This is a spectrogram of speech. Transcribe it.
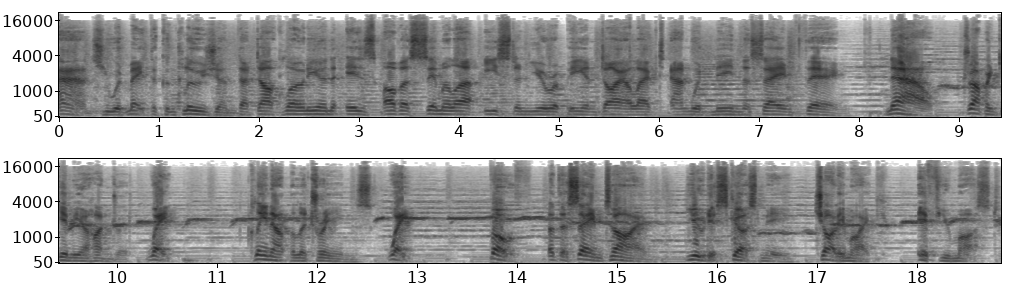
And you would make the conclusion that Darklonian is of a similar Eastern European dialect and would mean the same thing. Now, drop and give me a hundred. Wait. Clean out the latrines. Wait. Both at the same time. You disgust me, Charlie Mike, if you must.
